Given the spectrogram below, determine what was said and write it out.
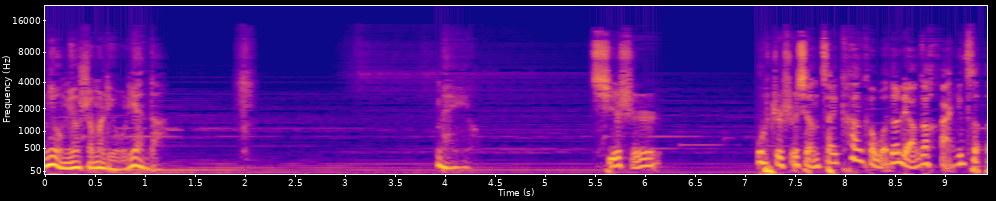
你有没有什么留恋的？没有。其实，我只是想再看看我的两个孩子。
